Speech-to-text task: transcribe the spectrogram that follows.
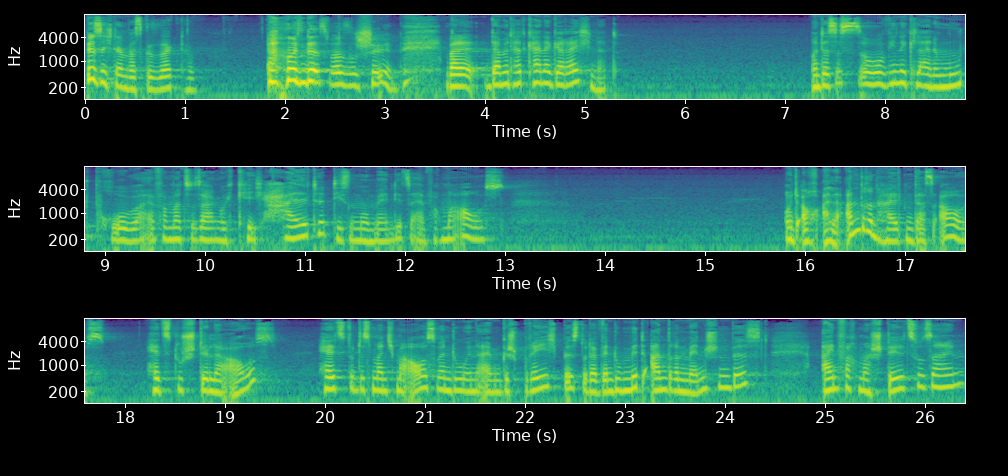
Bis ich dann was gesagt habe. Und das war so schön, weil damit hat keiner gerechnet. Und das ist so wie eine kleine Mutprobe, einfach mal zu sagen, okay, ich halte diesen Moment jetzt einfach mal aus. Und auch alle anderen halten das aus. Hältst du Stille aus? Hältst du das manchmal aus, wenn du in einem Gespräch bist oder wenn du mit anderen Menschen bist, einfach mal still zu sein?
